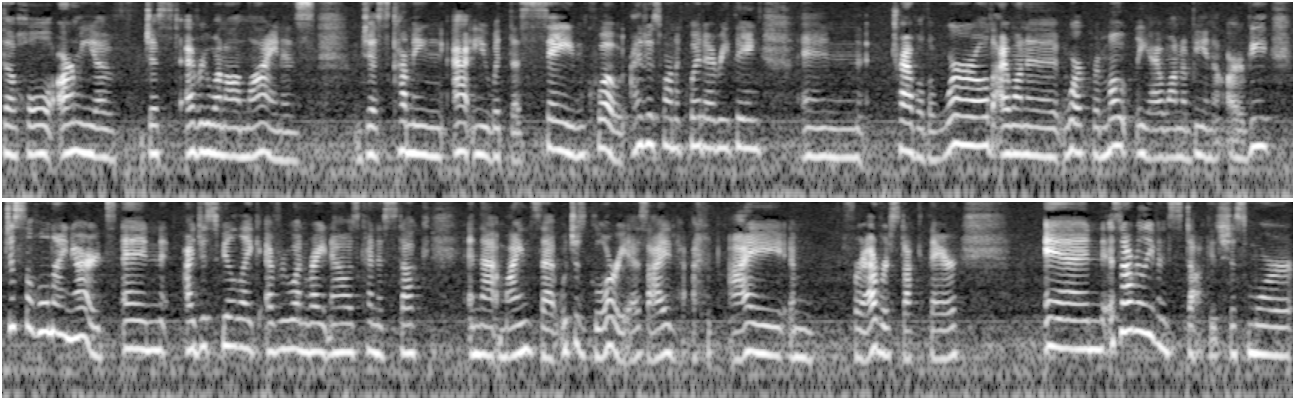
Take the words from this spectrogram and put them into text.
the whole army of just everyone online is just coming at you with the same quote. I just want to quit everything and travel the world. I want to work remotely. I want to be in an RV, just the whole nine yards. And I just feel like everyone right now is kind of stuck in that mindset, which is glorious. I I am forever stuck there. And it's not really even stuck. It's just more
